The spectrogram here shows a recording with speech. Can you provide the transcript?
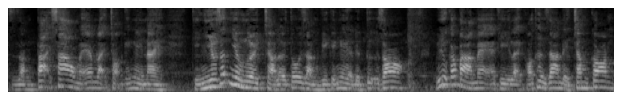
rằng tại sao mà em lại chọn cái nghề này? Thì nhiều rất nhiều người trả lời tôi rằng vì cái nghề được tự do. Ví dụ các bà mẹ thì lại có thời gian để chăm con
